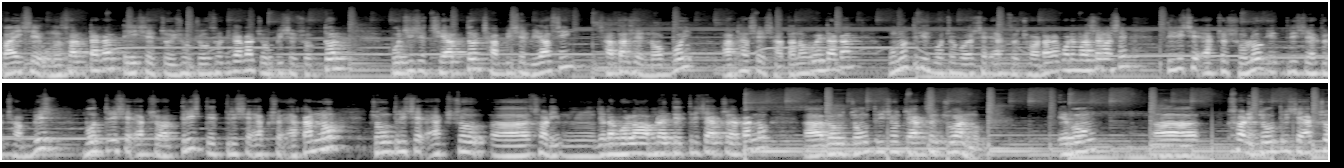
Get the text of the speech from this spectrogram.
বাইশে উনষাট টাকা, তেইশে চৌষট্টি চৌষট্টি টাকা, চব্বিশে সত্তর, পঁচিশে ছিয়াত্তর, ছাব্বিশে বিরাশি, সাতাশে নব্বই, আঠাশে সাতানব্বই টাকা উনত্রিশ বছর বয়সে একশো ছ টাকা করে মাসে মাসে, তিরিশে একশো ষোলো, একত্রিশে একশো ছাব্বিশ, বত্রিশে একশো আটত্রিশ, তেত্রিশে একশো একান্ন, চৌত্রিশে একশো সরি যেটা বললাম আপনার তেত্রিশে একশো একান্ন এবং চৌত্রিশ হচ্ছে একশো চুয়ান্ন, এবং সরি চৌত্রিশে একশো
